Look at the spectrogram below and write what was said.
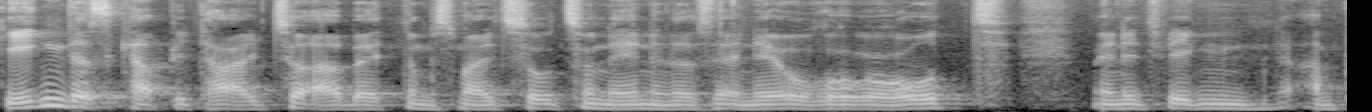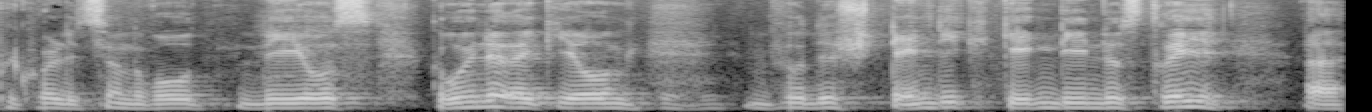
gegen das Kapital zu arbeiten, um es mal so zu nennen. Also eine Rot, meinetwegen Ampelkoalition Rot, Neos, grüne Regierung würde ständig gegen die Industrie äh,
